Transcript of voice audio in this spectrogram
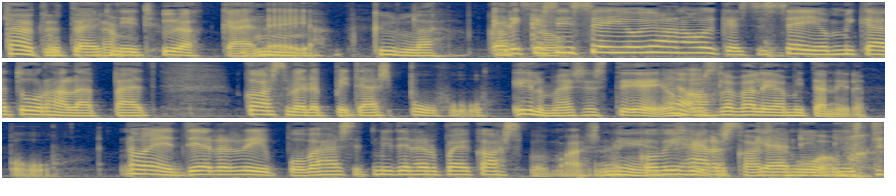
Täytyy tehdä. niitä hyökkäilee. Mm, ja... Kyllä. Eli siis se ei ole ihan oikeasti, se ei ole mikään turha läppä, että kasveille pitäisi puhua. Ilmeisesti ei. Onko sillä väliä, mitä niille puhuu? No en tiedä, riippuu vähän sitten, miten ne rupeaa kasvamaan. Jos niin, kovin härskeä, niin niistä,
